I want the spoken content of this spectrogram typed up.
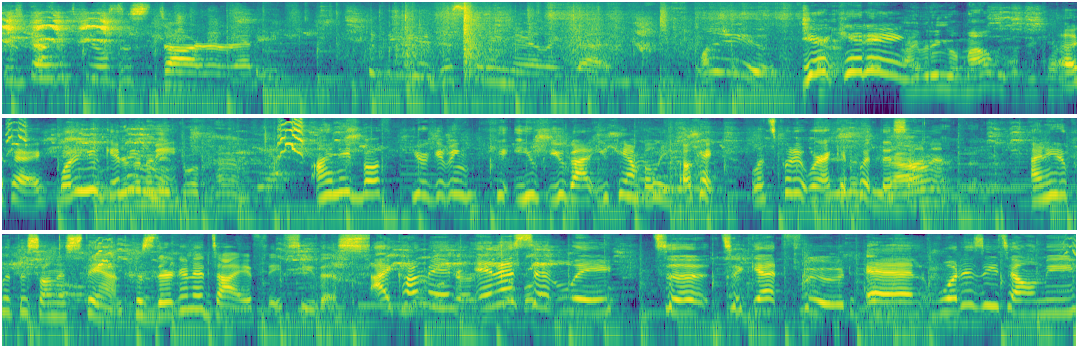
This cockatiel's a star already. Look at you just sitting there like that. What you? You're kidding! I bring them out because you can't. Okay, what are you You're giving me? need both hands. I need both. You're giving. You you got it. You can't believe. Okay, let's put it where I You're can put this on down a. and then- uh, I need to put this on a stand because they're gonna die if they see this. I come in innocently to to get food, and what does he tell me?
